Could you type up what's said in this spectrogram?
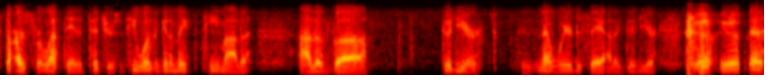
stars for left-handed pitchers. If he wasn't going to make the team out of out of uh, Goodyear, isn't that weird to say out of Goodyear? Yeah, yeah. that,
